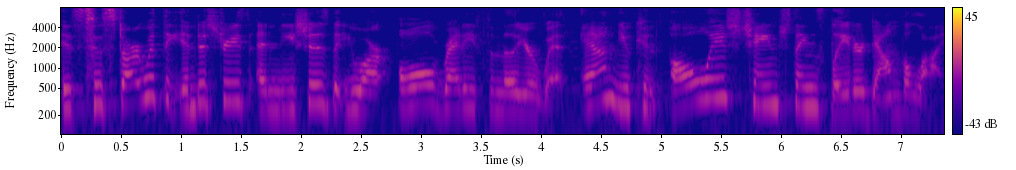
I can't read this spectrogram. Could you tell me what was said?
is to start with the industries and niches that you are already familiar with, and you can always change things later down the line.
